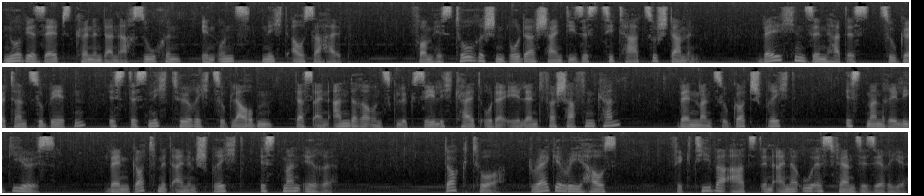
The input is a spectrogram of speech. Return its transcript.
nur wir selbst können danach suchen, in uns, nicht außerhalb. Vom historischen Buddha scheint dieses Zitat zu stammen. Welchen Sinn hat es, zu Göttern zu beten? Ist es nicht töricht zu glauben, dass ein anderer uns Glückseligkeit oder Elend verschaffen kann? Wenn man zu Gott spricht, ist man religiös. Wenn Gott mit einem spricht, ist man irre. Dr. Gregory House, fiktiver Arzt in einer US-Fernsehserie.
